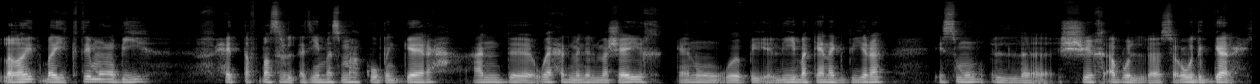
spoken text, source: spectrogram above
لغاية ما يجتمعوا بيه في حتة في مصر القديمة اسمها كوب الجارح عند واحد من المشايخ كانوا ليه مكانة كبيرة اسمه الشيخ أبو السعود الجرحي.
